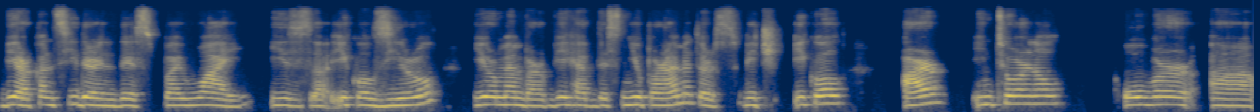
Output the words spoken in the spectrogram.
we are considering this by y is uh, equal zero. You remember we have these new parameters which equal r internal over uh,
